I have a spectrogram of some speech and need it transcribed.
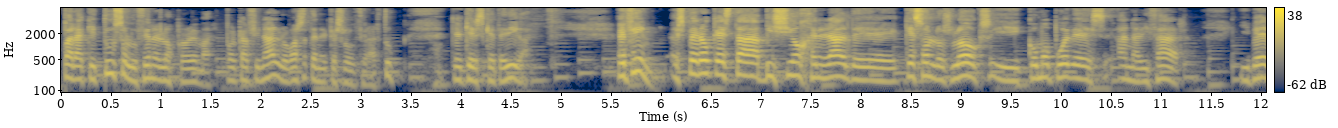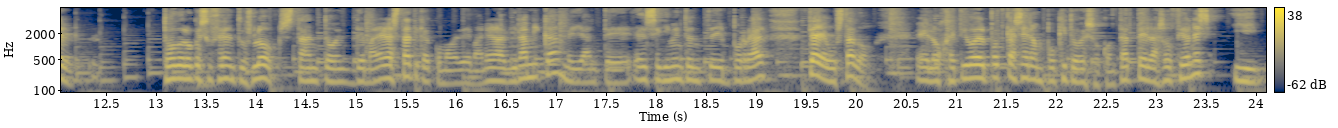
para que tú soluciones los problemas, porque al final lo vas a tener que solucionar tú. ¿Qué quieres que te diga? En fin, espero que esta visión general de qué son los logs y cómo puedes analizar y ver todo lo que sucede en tus logs, tanto de manera estática como de manera dinámica, mediante el seguimiento en tiempo real, te haya gustado. El objetivo del podcast era un poquito eso, contarte las opciones y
